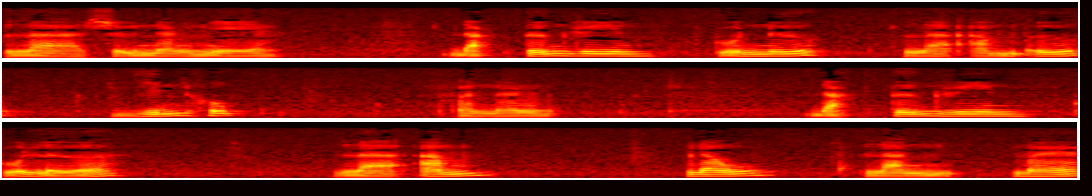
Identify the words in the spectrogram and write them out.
là sự nặng nhẹ đặc tướng riêng của nước là ẩm ướt, dính hút và nặng. Đặc tướng riêng của lửa là ấm, nóng, lạnh, mát,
